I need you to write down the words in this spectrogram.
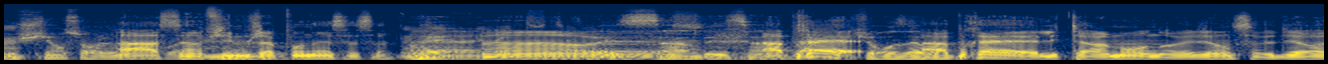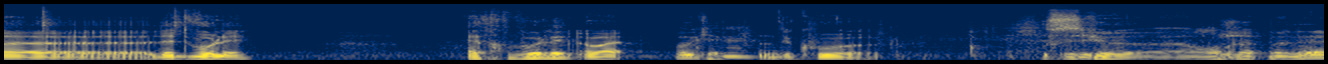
peu Mm. chiant sur le. Ah, c'est un film japonais, c'est ça. Ouais. Ah, ouais. C'est un des. c'est un Après, après, littéralement en norvégien, ça veut dire euh, d'être volé. Être volé. Ouais. Ok. Du coup, euh, Parce aussi. que euh, en japonais,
